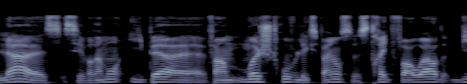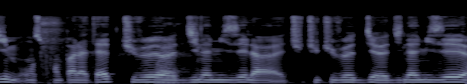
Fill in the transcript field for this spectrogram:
Là, euh, c'est vraiment hyper. Euh, enfin, moi, je trouve l'expérience straightforward. Bim, on se prend pas la tête. Tu veux euh, dynamiser la, tu, tu, tu veux dynamiser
